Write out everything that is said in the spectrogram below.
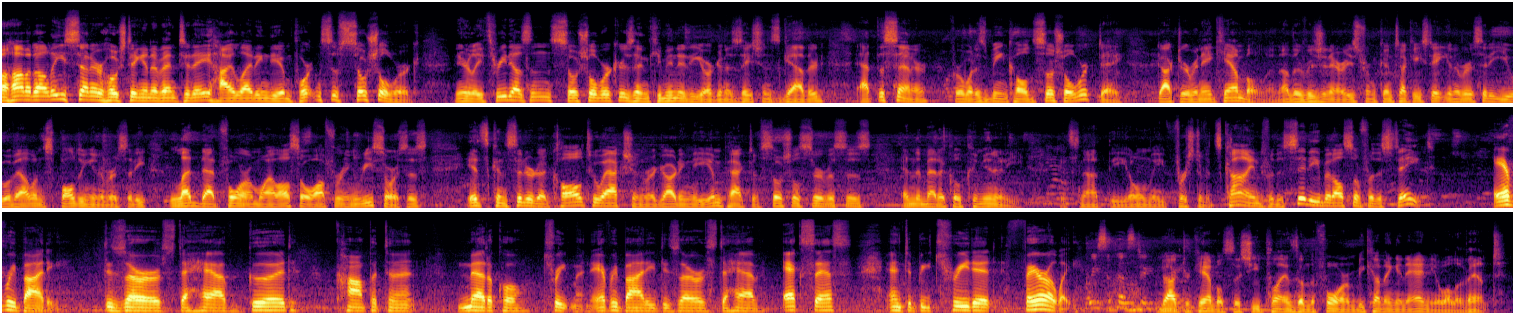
Muhammad Ali Center hosting an event today highlighting the importance of social work. Nearly three dozen social workers and community organizations gathered at the center for what is being called Social Work Day. Dr. Renee Campbell and other visionaries from Kentucky State University, U of L, and Spalding University led that forum while also offering resources. It's considered a call to action regarding the impact of social services and the medical community. It's not the only first of its kind for the city, but also for the state everybody deserves to have good, competent medical treatment. Everybody deserves to have access and to be treated fairly. Dr. Campbell says she plans on the forum becoming an annual event.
